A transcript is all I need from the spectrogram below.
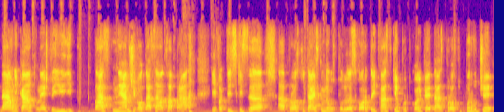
най-уникалното нещо и, и аз нямам живот, аз само това правя. И фактически са, а, просто да, искам да го споделя с хората и това са такива протоколи, където аз просто първо, че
